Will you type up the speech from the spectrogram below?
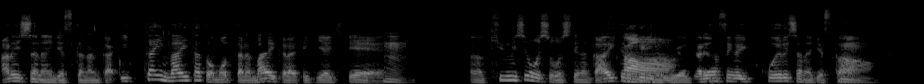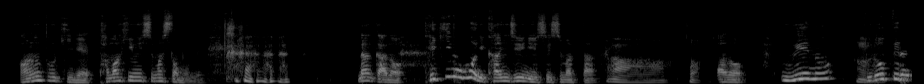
あるじゃないですか、なんか一回巻いたと思ったら前から敵が来てう、ん。あの急上昇してなんか相手のヘリの上をガレオン船が越えるじゃないですうか。ん。あの時ね、玉ひゅんしましたもんね。なんかあの、敵の方に感情移入してしまった。ああ、そう。あの、上のうんプロペラに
